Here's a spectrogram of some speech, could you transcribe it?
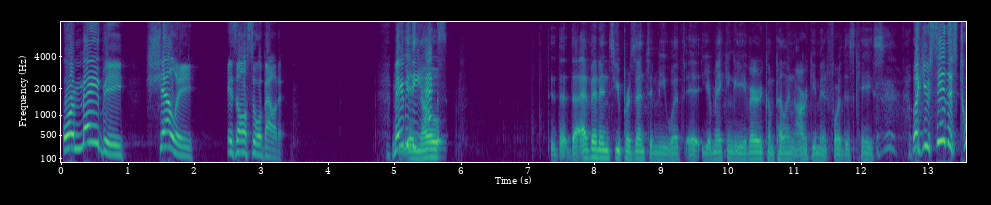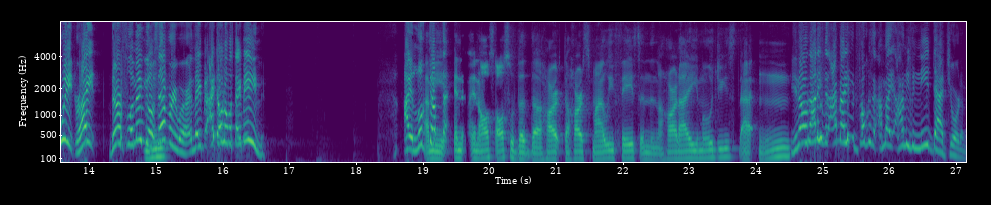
Or maybe Shelley is also about it. Maybe You the know- ex. The, the evidence you presented me with it, you're making a very compelling argument for this case. Like you see this tweet, right? There are flamingos Mhm. everywhere, and they I don't know what they mean. I looked I mean, up the and and also also the the heart the heart smiley face and then the heart eye emojis. That mm, You know, not even I'm not even focusing. I'm not, I don't even need that, Jordan.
